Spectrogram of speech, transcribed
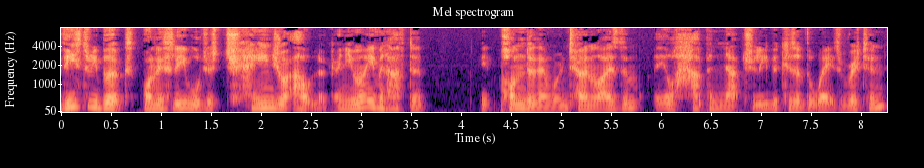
these three books, honestly, will just change your outlook and you won't even have to ponder them or internalize them. It'll happen naturally because of the way it's written.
